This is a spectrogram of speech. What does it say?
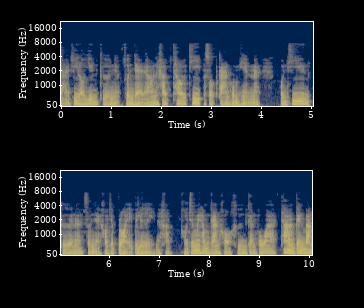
จ่ายที่เรายื่นเกินเนี่ยส่วนใหญ่แล้วนะครับ เท่าที่ประสบการณ์ผมเห็นนะคนที่ยื่นเกินนะส่วนใหญ่เขาจะปล่อยไปเลยนะครับเขาจะไม่ทำการขอคืนกัน เพราะว่าถ้ามันเป็นบาง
